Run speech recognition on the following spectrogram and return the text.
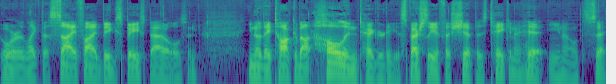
or like the sci fi big space battles. And, you know, they talk about hull integrity, especially if a ship has taken a hit, you know, say,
